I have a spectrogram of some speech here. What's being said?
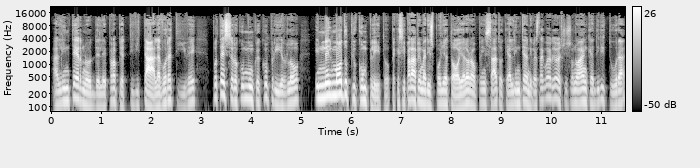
all'interno delle proprie attività lavorative potessero comunque coprirlo nel modo più completo, perché si parlava prima di spogliatoio, allora ho pensato che all'interno di questa guardiola ci sono anche addirittura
